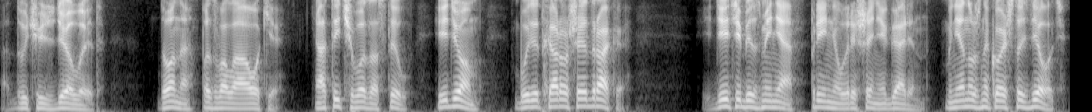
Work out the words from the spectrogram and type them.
Адучи сделает. Дона позвала Аоки. А ты чего застыл? Идем, будет хорошая драка. «Идите без меня», — принял решение Гарин. «Мне нужно кое-что сделать».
